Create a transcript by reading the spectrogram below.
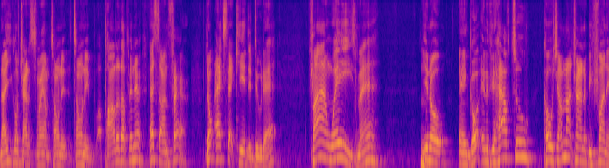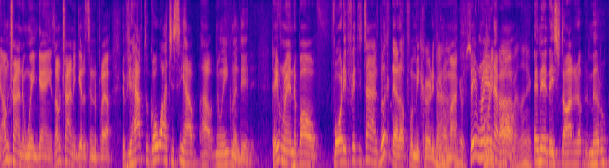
Now you're gonna try to slam Tony Tony uh, Pollard up in there. That's unfair. Don't ask that kid to do that. Find ways, man. You hmm. know, and go. And if you have to, coach, I'm not trying to be funny. I'm trying to win games. I'm trying to get us in the playoff. If you have to, go watch and see how how New England did it. They ran the ball 40, 50 times. Look that up for me, Kurt, if you don't mind. think it was They ran that ball. And then they started up the middle,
